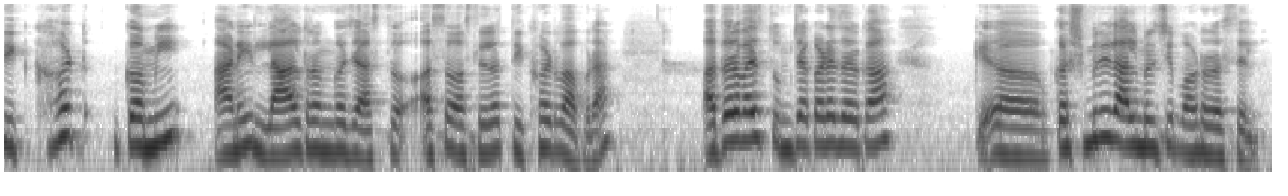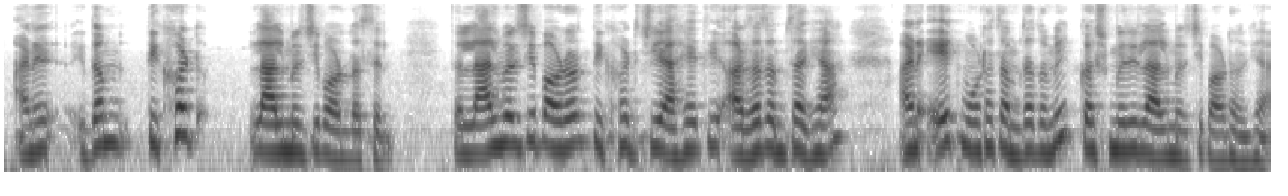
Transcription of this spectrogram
तिखट कमी आणि लाल रंग जास्त असं असलेलं तिखट वापरा. अदरवाईज तुमच्याकडे जर का कश्मीरी लाल मिरची पावडर असेल आणि एकदम तिखट लाल मिरची पावडर असेल तर लाल मिरची पावडर तिखट जी आहे ती अर्धा चमचा घ्या आणि एक मोठा चमचा तुम्ही कश्मीरी लाल मिरची पावडर घ्या.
